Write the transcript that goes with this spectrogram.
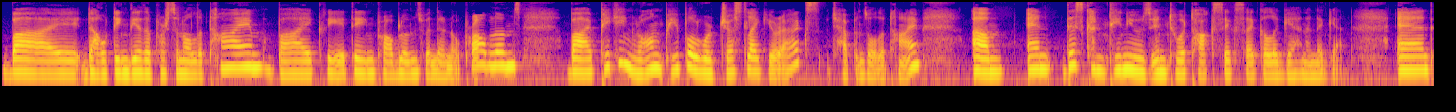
by doubting the other person all the time, by creating problems when there are no problems, by picking wrong people who are just like your ex, which happens all the time. Um, and this continues into a toxic cycle again and again. And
